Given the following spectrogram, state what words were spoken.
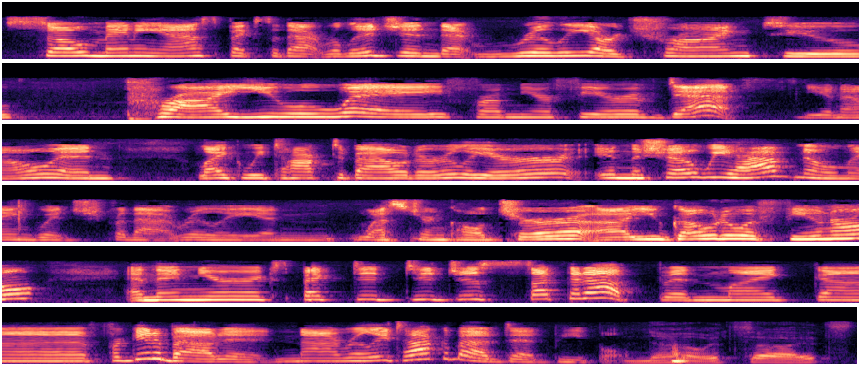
so many aspects of that religion that really are trying to pry you away from your fear of death, you know, and like we talked about earlier in the show, we have no language for that really in Western culture. Uh, you go to a funeral and then you're expected to just suck it up and like uh, forget about it, and not really talk about dead people. No, it's uh, it's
